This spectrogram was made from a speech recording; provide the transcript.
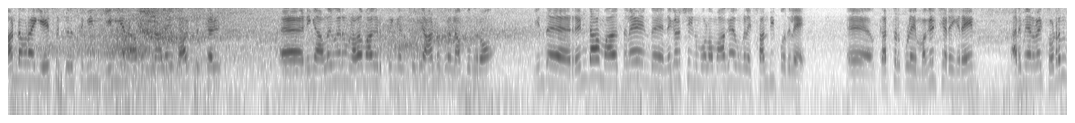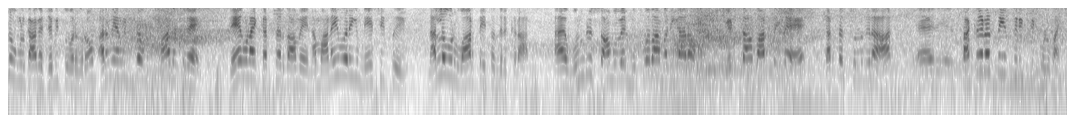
ஆண்டவராக இயேசு கிறிஸ்துவின் இனிய நாமத்தினாலே வாழ்த்துக்கள். நீங்கள் அனைவரும் நலமாக இருப்பீங்கன்னு சொல்லி ஆண்டுக்குள்ளே நம்புகிறோம். இந்த ரெண்டாம் மாதத்தில் இந்த நிகழ்ச்சியின் மூலமாக உங்களை சந்திப்பதிலே கர்த்தருக்குள்ளே மகிழ்ச்சி அடைகிறேன். அருமையானவர்களை தொடர்ந்து உங்களுக்காக ஜெபித்து வருகிறோம். அருமையான இந்த மாதத்தில் தேவனாய் கர்த்தர் தாமே நம்ம அனைவரையும் நேசித்து நல்ல ஒரு வார்த்தை தந்திருக்கிறார். ஒன்று சாமுவேல் முப்பதாம் அதிகாரம் எட்டாம் வார்த்தையில் கர்த்தர் சொல்லுகிறார் சகலத்தையும் திருப்பிக் கொள்வாய்.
